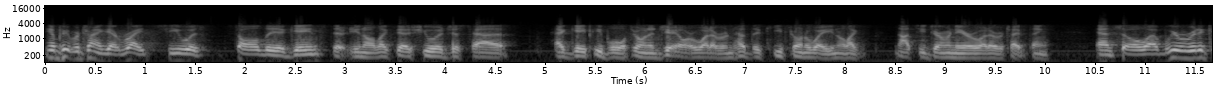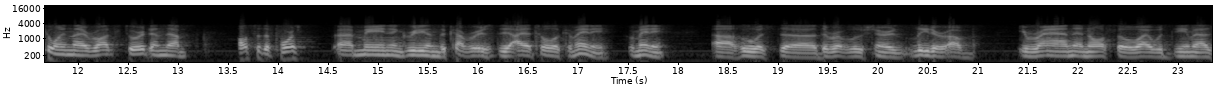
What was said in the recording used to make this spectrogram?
you know people were trying to get rights, she was solidly against it. You know, like that, she would just had had gay people thrown in jail or whatever, and had the key thrown away. You know, like Nazi Germany or whatever type thing. And so uh, we were ridiculing uh, Rod Stewart, and um, also the fourth uh, main ingredient in the cover is the Ayatollah Khomeini, Khomeini uh, who was the, the revolutionary leader of Iran, and also I would deem as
